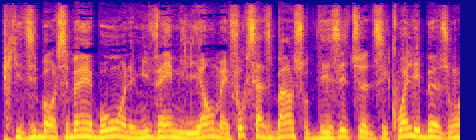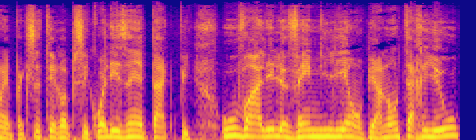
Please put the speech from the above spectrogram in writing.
puis qui dit, bon, c'est bien beau, on a mis 20 millions, mais il faut que ça se base sur des études. C'est quoi les besoins, puis etc., puis c'est quoi les impacts, puis où va aller le 20 millions? Puis en Ontario,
